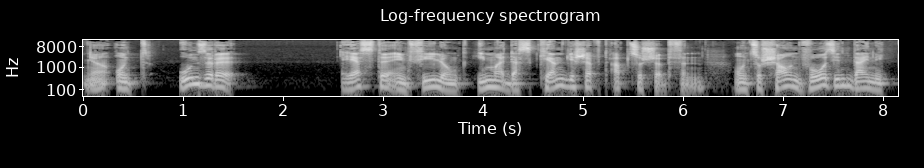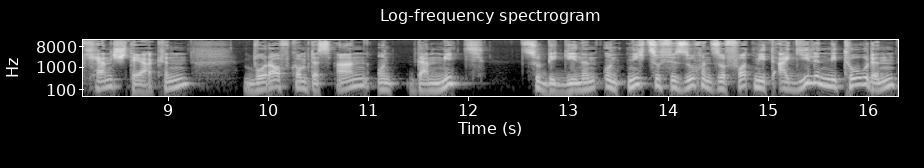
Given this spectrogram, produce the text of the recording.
Ja, und unsere erste Empfehlung, immer das Kerngeschäft abzuschöpfen und zu schauen, wo sind deine Kernstärken, worauf kommt es an und damit zu beginnen und nicht zu versuchen, sofort mit agilen Methoden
